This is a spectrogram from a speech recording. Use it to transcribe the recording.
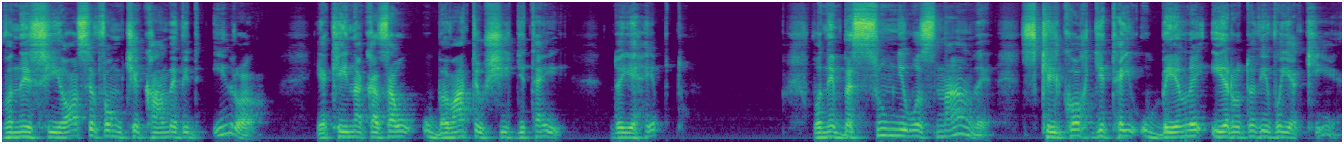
вони з Йосифом чекали від Іро, який наказав убивати всіх дітей до Єгипту. Вони без сумніву знали, скількох дітей убили іродові вояки.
